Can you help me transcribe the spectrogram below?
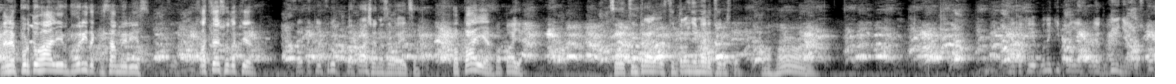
У мене в Португалії в дворі такий самий ріс. А це що таке? Це такий фрукт папажа називається. Папая? Папая. Це централь, в Центральній Америці росте. Ага. Вони такі, вони типу як, як диня ростуть.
